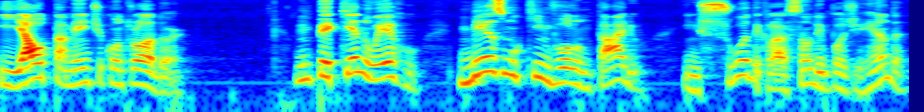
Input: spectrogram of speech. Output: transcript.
e altamente controlador. Um pequeno erro, mesmo que involuntário, em sua declaração de imposto de renda,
